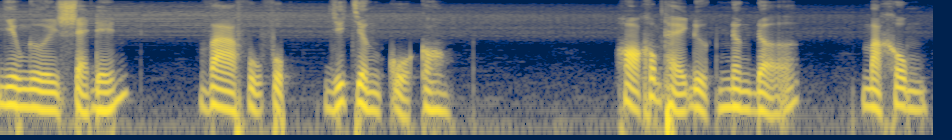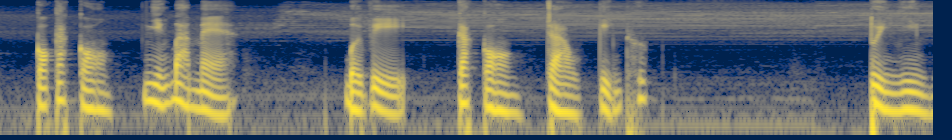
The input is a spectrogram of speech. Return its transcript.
Nhiều người sẽ đến và phụ phục dưới chân của con. Họ không thể được nâng đỡ mà không có các con, những ba mẹ, bởi vì các con trao kiến thức. Tuy nhiên,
